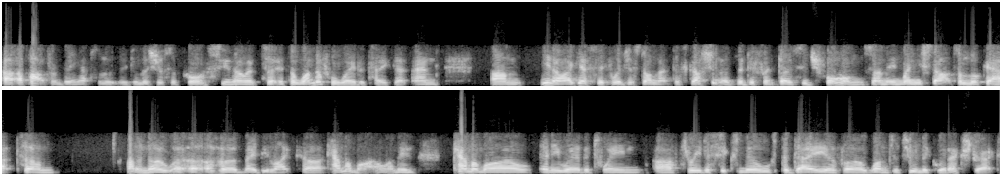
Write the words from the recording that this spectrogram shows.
uh, apart from being absolutely delicious, of course. You know, it's a, it's a wonderful way to take it. And um, you know, I guess if we're just on that discussion of the different dosage forms, I mean, when you start to look at, um, I don't know, a, a herb maybe like uh, chamomile. I mean, chamomile anywhere between uh, three to six mils per day of uh, one to two liquid extract.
